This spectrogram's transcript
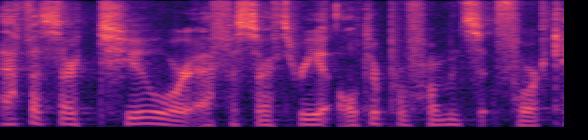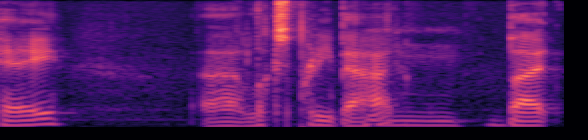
FSR2 or FSR3 ultra performance at 4K uh, looks pretty bad, mm. but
